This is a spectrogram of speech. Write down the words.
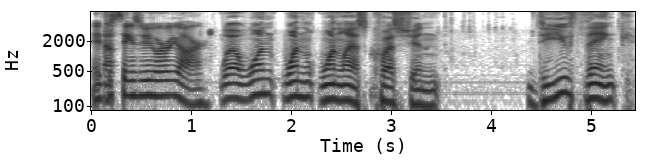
It just seems to be where we are. Well, one one one last question. Do you think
